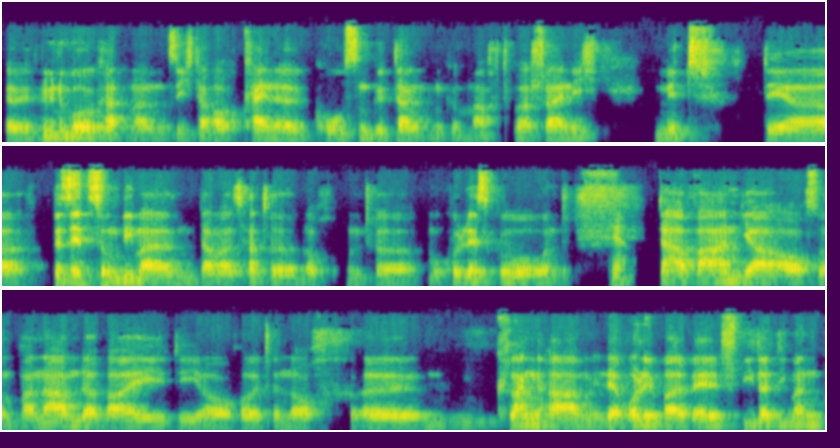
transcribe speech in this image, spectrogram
äh, Lüneburg hat man sich da auch keine großen Gedanken gemacht. Wahrscheinlich mit der Besetzung, die man damals hatte, noch unter Mokolesko. Und ja. da waren ja auch so ein paar Namen dabei, die auch heute noch äh, Klang haben in der Volleyballwelt. Spieler, die man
